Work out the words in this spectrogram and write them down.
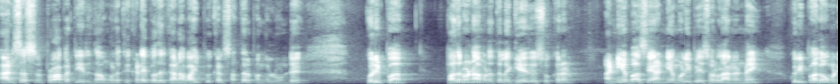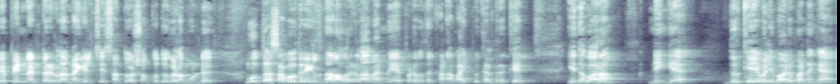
ஆன்சஸ்டர் ப்ராப்பர்ட்டி இருந்தால் உங்களுக்கு கிடைப்பதற்கான வாய்ப்புகள் சந்தர்ப்பங்கள் உண்டு. குறிப்பாக பதினொன்றாம் இடத்துல கேது சுக்கரன் அந்நிய பாஷை அந்நிய மொழி பேசுகிறலாம் நன்மை. குறிப்பாக உங்களுடைய பெண் நண்பர்களால் மகிழ்ச்சி சந்தோஷம் குதூகலம் உண்டு. மூத்த சகோதரிகள் இருந்தால் அவர்களால் நன்மை ஏற்படுவதற்கான வாய்ப்புகள் இருக்குது இந்த வாரம் நீங்கள் துர்க்கையை வழிபாடு பண்ணுங்கள்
